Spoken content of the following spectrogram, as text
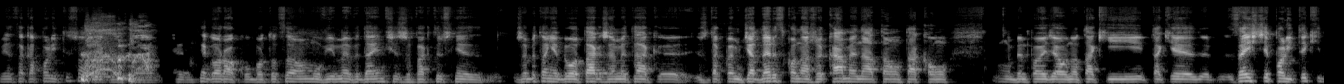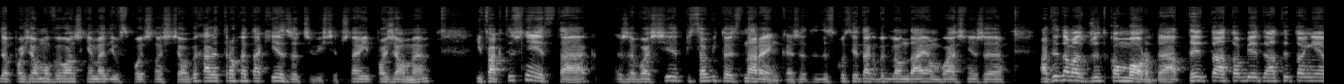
więc taka polityczna tego roku, bo to co mówimy, wydaje mi się, że faktycznie, żeby to nie było tak, że my tak, e, że tak powiem, dziadersko narzekamy na tą taką, bym powiedział, no taki, takie zejście polityki do poziomu wyłącznie mediów społecznościowych, ale trochę tak jest rzeczywiście, przynajmniej poziomem. I faktycznie jest tak, że właściwie PiSowi to jest na rękę, że te dyskusje tak wyglądają właśnie, że a ty to masz brzydką mordę, a ty to, a tobie, a ty to nie,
